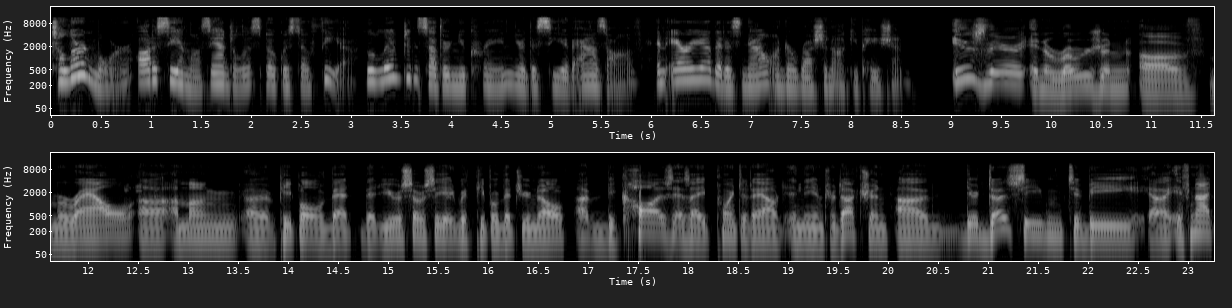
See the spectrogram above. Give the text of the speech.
To learn more, Audacy in Los Angeles spoke with Sophia, who lived in southern Ukraine near the Sea of Azov, an area that is now under Russian occupation. Is there an erosion of morale uh, among uh, people that, that you associate with, people that you know? Uh, because, as I pointed out in the introduction, uh, there does seem to be, uh, if not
